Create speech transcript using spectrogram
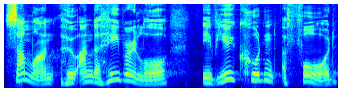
Someone who, under Hebrew law, if you couldn't afford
